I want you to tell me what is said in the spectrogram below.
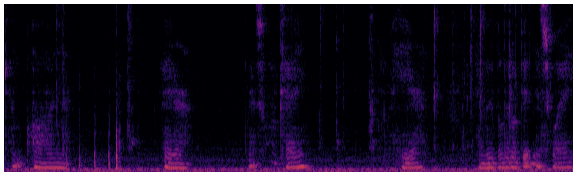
Come on. There. That's okay. Here. And move a little bit this way.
